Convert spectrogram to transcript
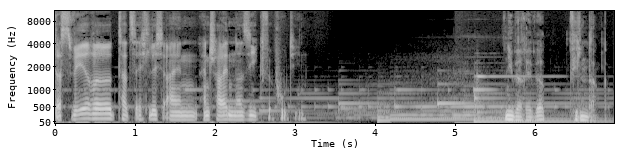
Das wäre tatsächlich ein entscheidender Sieg für Putin. Lieber Rewe, vielen Dank.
